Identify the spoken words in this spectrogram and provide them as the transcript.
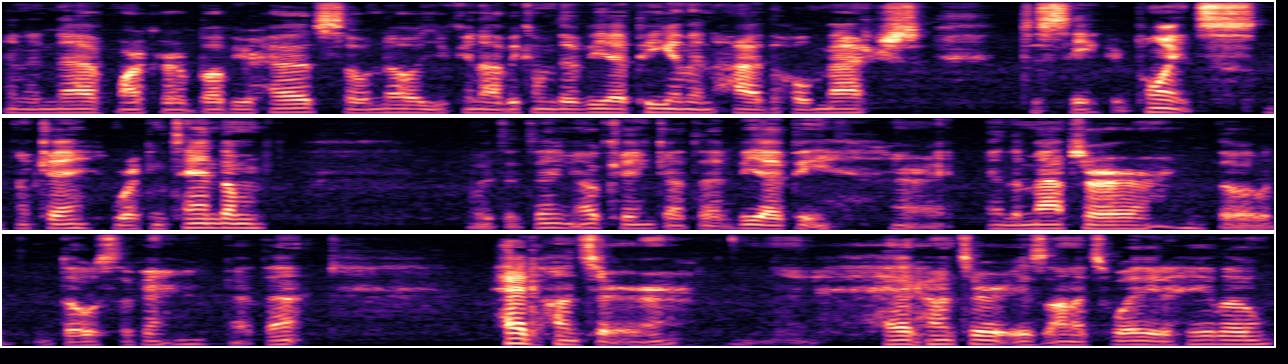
and a nav marker above your head. So no, you cannot become the VIP and then hide the whole match to save your points. Okay, work in tandem with the thing. Okay, got that VIP. All right, and the maps are those. Okay, got that. Headhunter. Headhunter is on its way to Halo.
